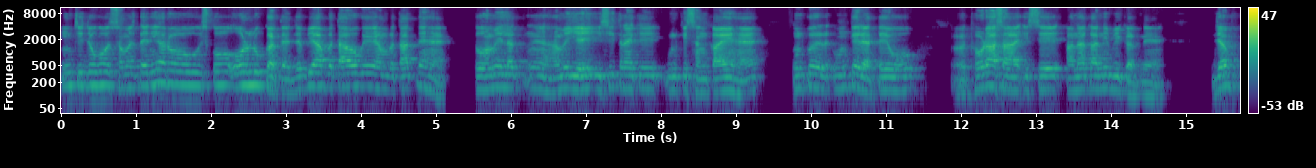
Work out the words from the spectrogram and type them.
इन चीज़ों को समझते नहीं और इसको और लुक करते हैं। जब भी आप बताओगे, हम बताते हैं तो हमें लग, हमें यही, इसी तरह की उनकी शंकाएँ हैं। उनको, उनके रहते वो थोड़ा सा इससे आनाकानी भी करते हैं। जब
